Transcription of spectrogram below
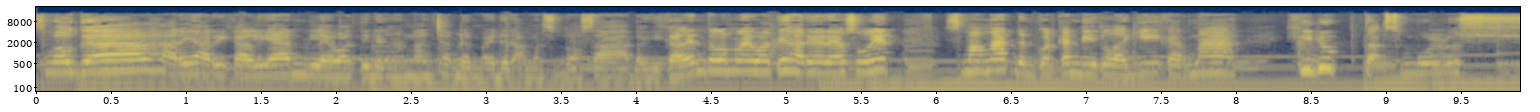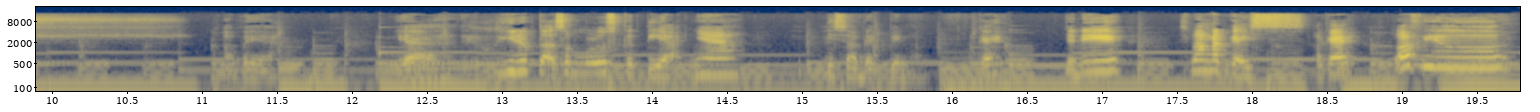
Semoga hari-hari kalian dilewati dengan lancar, damai, dan aman sentosa. Bagi kalian telah melewati hari-hari yang sulit, semangat dan kuatkan diri lagi karena hidup tak semulus apa ya? Ya, hidup tak semulus ketiaknya Lisa Blackpink. Oke. Okay? Jadi semangat guys. Oke. Okay? Love you.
